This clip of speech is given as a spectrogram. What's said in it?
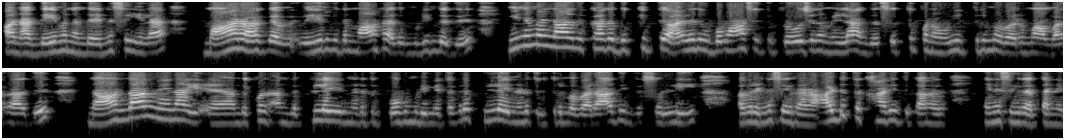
ஆனா தேவன் அந்த என்ன செய்யல மாறாக வேறு விதமாக அது முடிந்தது. இனிமேல் நான் அதுக்காக துக்கித்து அல்லது உபவாசித்து பிரயோஜனம் இல்லை அந்த சொத்து பணம் உயிர் திரும்ப வருமா வராது. நான் தான் வேணா அந்த அந்த பிள்ளை என்னிடத்தில் போக முடியுமே தவிர பிள்ளை என்னிடத்தில் திரும்ப வராது என்று சொல்லி அவர் என்ன செய்யறாரு அடுத்த காரியத்துக்காக என்ன செய்கிறார்? தன்னை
